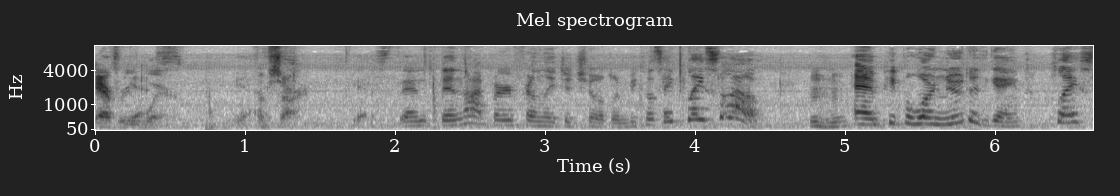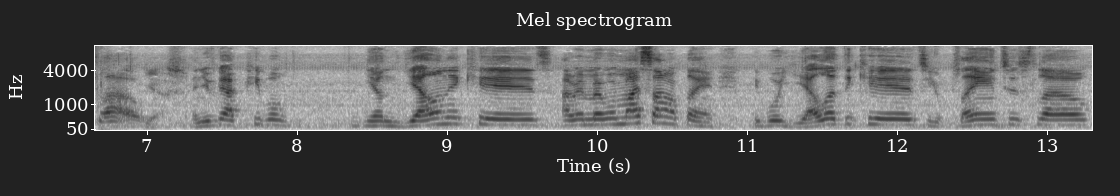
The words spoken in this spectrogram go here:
everywhere. Yes. Yes. I'm sorry. Yes. They're, they're not very friendly to children because they play slow. Mhm. And people who are new to the game play slow. Yes. And you've got people yelling at kids. I remember when my son was playing, people yell at the kids, you're playing too slow.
